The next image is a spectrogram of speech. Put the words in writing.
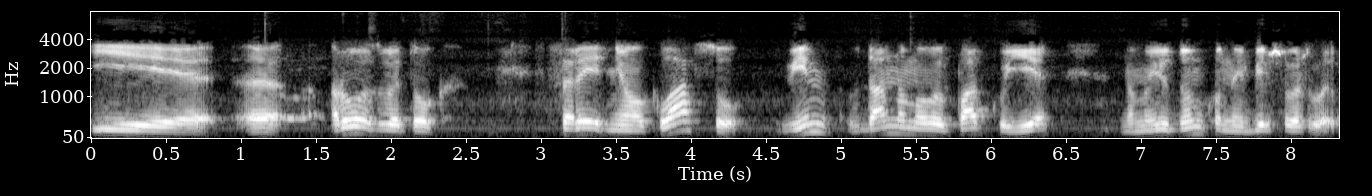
і е, розвиток середнього класу, він в даному випадку є, на мою думку, найбільш важливим.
